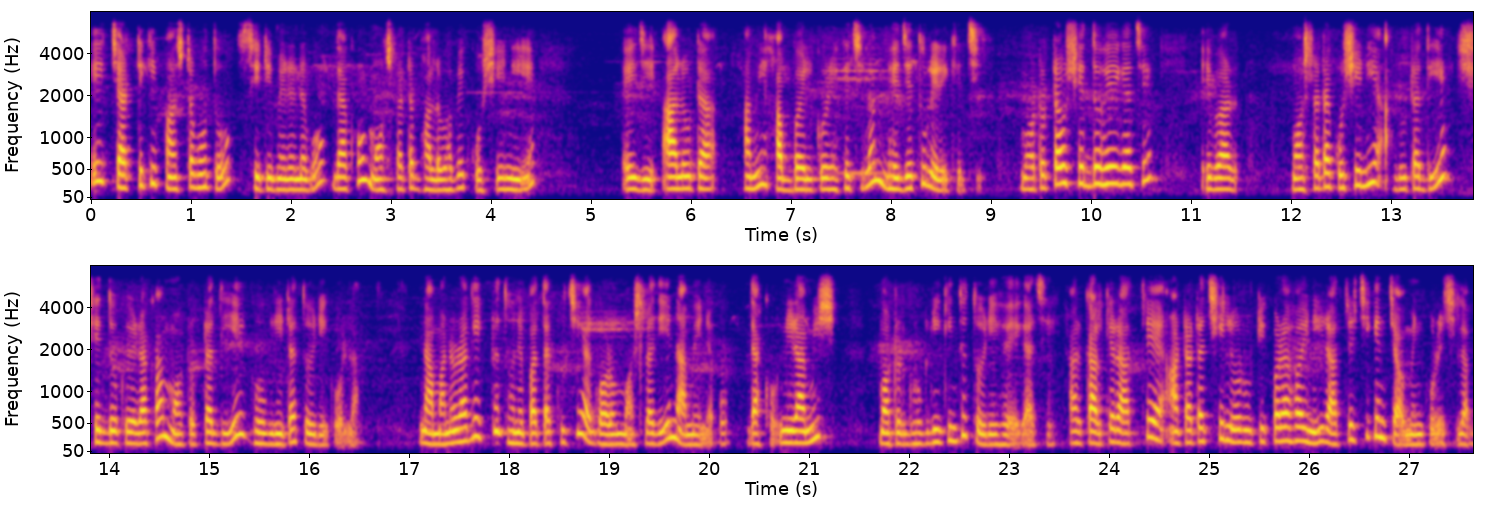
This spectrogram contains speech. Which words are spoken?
এই চারটে কি পাঁচটা মতো সিটি মেরে নেব। দেখো মশলাটা ভালোভাবে কষিয়ে নিয়ে এই যে আলুটা আমি হাফ বয়েল করে রেখেছিলাম, ভেজে তুলে রেখেছি। মটরটাও সেদ্ধ হয়ে গেছে। এবার মশলাটা কষিয়ে নিয়ে আলুটা দিয়ে সেদ্ধ করে রাখা মটরটা দিয়ে ঘুগনিটা তৈরি করলাম। নামানোর আগে একটু ধনেপাতা কুচি আর গরম মশলা দিয়ে নামিয়ে নেব। দেখো, নিরামিষ মটর ঘুগনি কিন্তু তৈরি হয়ে গেছে। আর কালকে রাত্রে আটাটা ছিল, রুটি করা হয়নি, রাত্রে চিকেন চাউমিন করেছিলাম।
